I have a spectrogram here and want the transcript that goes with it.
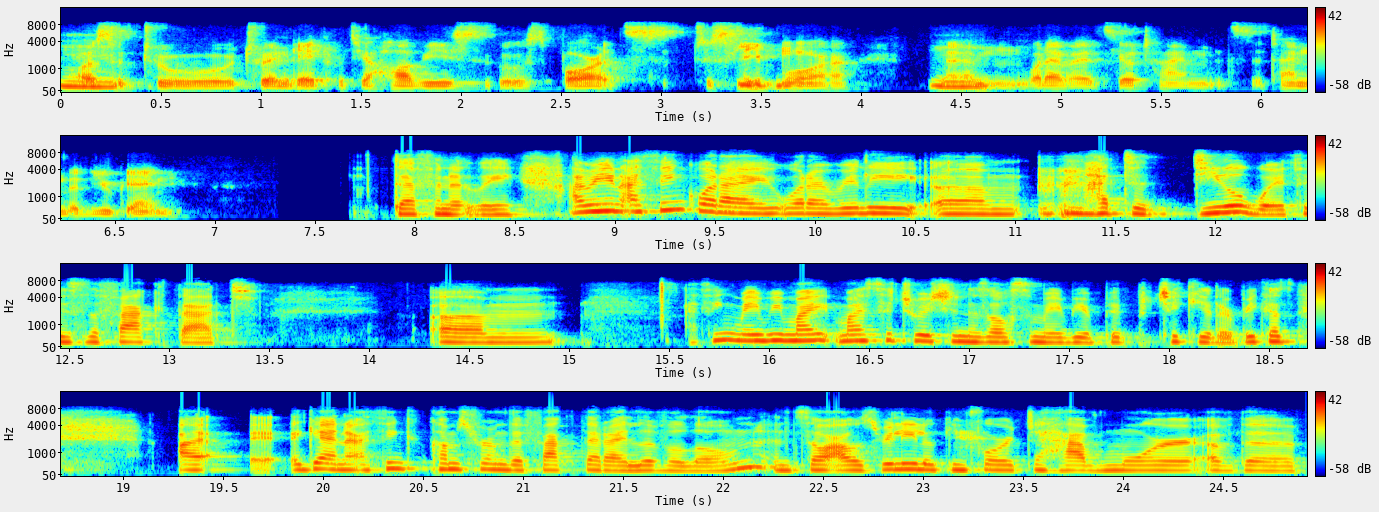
mm. also to to engage with your hobbies, to sports, to sleep more, mm. um, whatever. It's your time. It's the time that you gain. Definitely. I mean, I think what I what I really um, had to deal with is the fact that um, I think maybe my my situation is also maybe a bit particular because I again I think it comes from the fact that I live alone, and so I was really looking forward to have more of the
